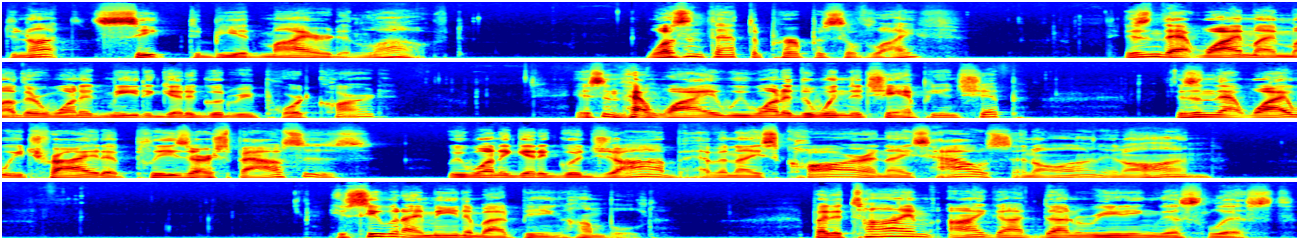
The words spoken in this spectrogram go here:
Do not seek to be admired and loved. Wasn't that the purpose of life? Isn't that why my mother wanted me to get a good report card? Isn't that why we wanted to win the championship? Isn't that why we try to please our spouses? We want to get a good job, have a nice car, a nice house, and on and on. You see what I mean about being humbled? By the time I got done reading this list,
